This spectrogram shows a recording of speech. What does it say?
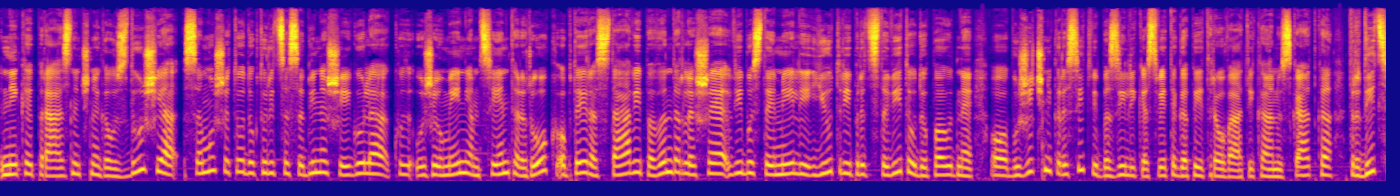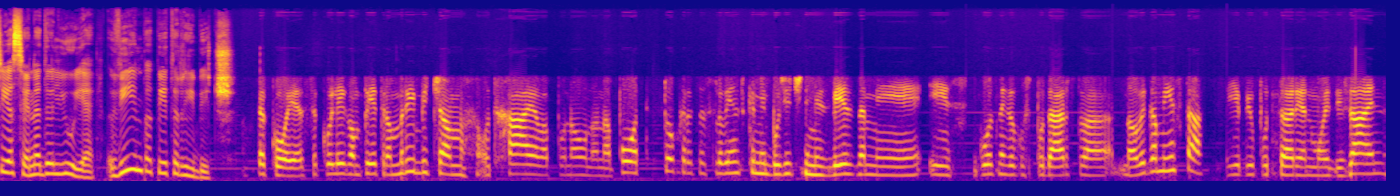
nekaj prazničnega vzdušja. Samo še to, doktorica Sabina Šegula, ko že omenjam center rok, ob tej razstavi pa vendarle še vi boste imeli jutri predstavitev dopoledne o božični krasitvi bazilike svetega Petra v Vatikanu. Skratka, tradicija se nadaljuje. Vi in pa Peter Ribič. Tako je, s kolegom Petrom Ribičem odhajava ponovno na pot, tokrat s slovenskimi božičnimi zvezdami iz gozdnega gospodarstva Novega mesta. Je bil potrjen moj dizajn,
